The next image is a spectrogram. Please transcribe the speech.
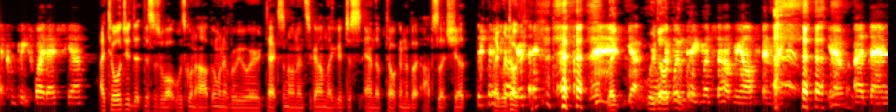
a complete whiteout. Yeah. I told you that this is what was going to happen whenever we were texting on Instagram. Like, we'd just end up talking about absolute shit. Like, we're talking. like, yeah, we're it talking It wouldn't about. take much to have me off and like you know uh, down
